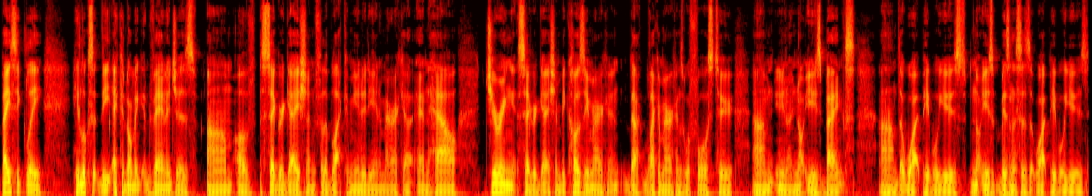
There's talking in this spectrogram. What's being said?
basically he looks at the economic advantages um, of segregation for the black community in America and how during segregation, because the American black Americans were forced to, um, you know, not use banks um, that white people used, not use businesses that white people used,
